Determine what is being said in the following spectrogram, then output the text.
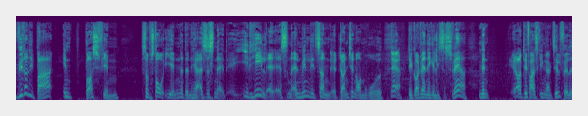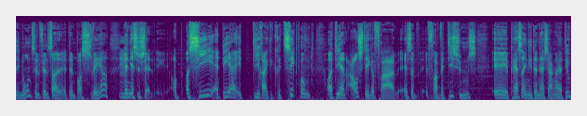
vidderligt bare en bossfjende, som står i enden af den her. Altså sådan at, i et helt øh, sådan almindeligt sådan øh, dungeon-område. Ja, ja. Det kan godt være, at den ikke er lige så svær, men og det er faktisk ikke engang tilfældet. I nogle tilfælde, så er den boss sværere. Mm. Men jeg synes, at, at, at sige, at det er et direkte kritikpunkt, og det er en afstikker fra, altså, fra hvad de synes, øh, passer ind i den her genre her, det er jo,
